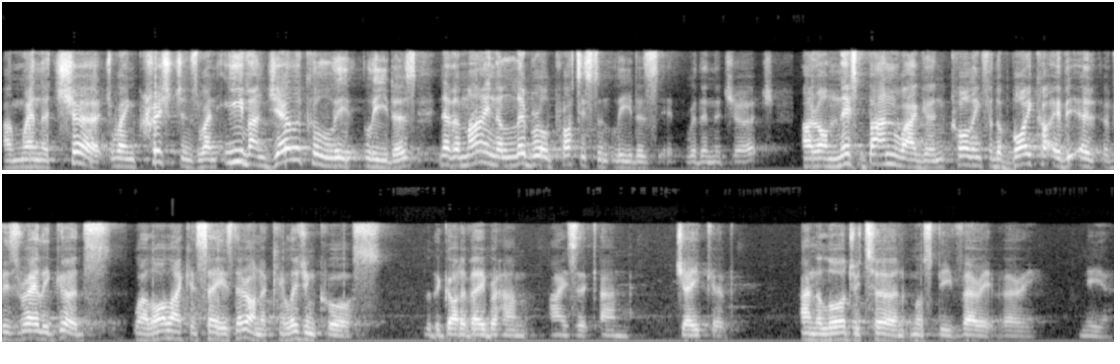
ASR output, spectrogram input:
And when the church, when Christians, when evangelical le- leaders, never mind the liberal Protestant leaders within the church, are on this bandwagon calling for the boycott of, of Israeli goods, well, all I can say is they're on a collision course with the God of Abraham, Isaac, and Jacob. And the Lord's return must be very, very near.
